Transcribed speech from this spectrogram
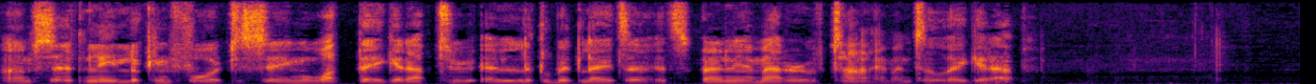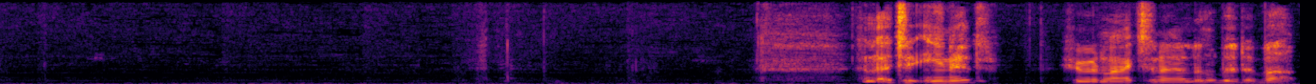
I'm certainly looking forward to seeing what they get up to a little bit later. It's only a matter of time until they get up. Hello to Enid, who would like to know a little bit about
